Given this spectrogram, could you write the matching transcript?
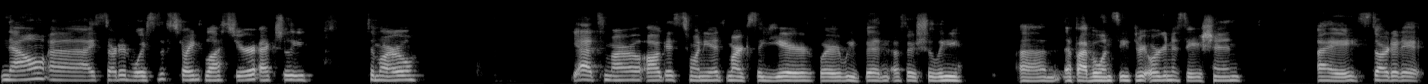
now uh, I started Voices of Strength last year. Actually, tomorrow, yeah, tomorrow, August 20th, marks a year where we've been officially um, a 501c3 organization. I started it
